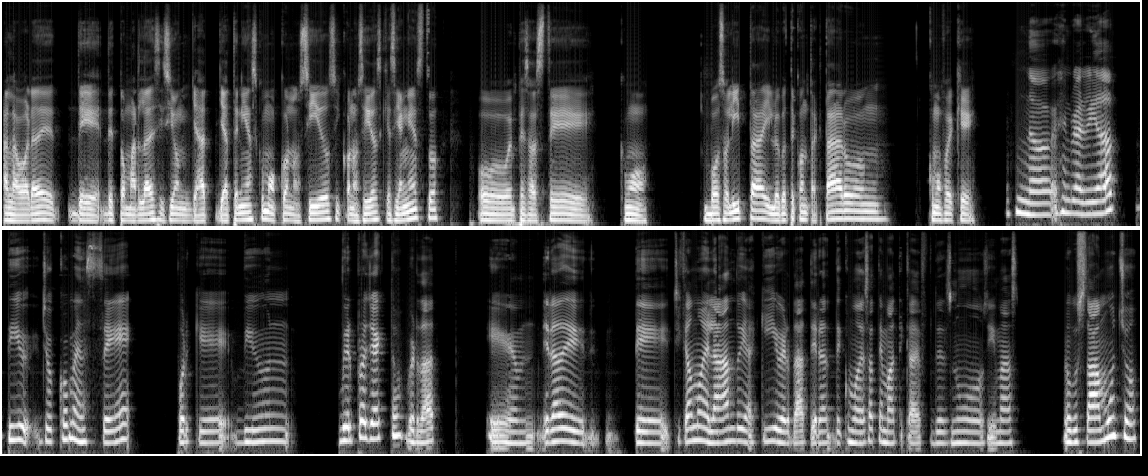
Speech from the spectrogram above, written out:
a la hora de, de, tomar la decisión? ¿Ya, ¿Ya tenías como conocidos y conocidas que hacían esto? ¿O empezaste como vos solita y luego te contactaron? ¿Cómo fue que? No, en realidad yo comencé porque vi un vi el proyecto, ¿verdad? Em, era de, de chicas modelando y aquí, ¿verdad? Era como de esa temática de desnudos y más. Me gustaba mucho.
